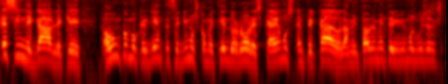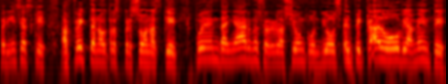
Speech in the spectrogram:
es innegable que aún como creyentes seguimos cometiendo errores, caemos en pecado, lamentablemente vivimos muchas experiencias que afectan a otras personas, que pueden dañar nuestra relación con Dios. El pecado obviamente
